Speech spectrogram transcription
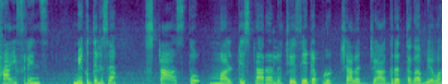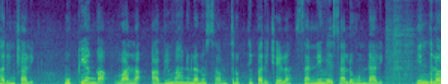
హాయ్ ఫ్రెండ్స్. మీకు తెలుసా? స్టార్స్తో మల్టీ స్టారర్లు చేసేటప్పుడు చాలా జాగ్రత్తగా వ్యవహరించాలి. ముఖ్యంగా వాళ్ళ అభిమానులను సంతృప్తి పరిచేలా సన్నివేశాలు ఉండాలి. ఇందులో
